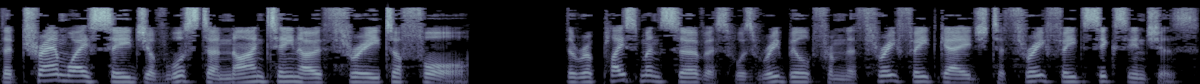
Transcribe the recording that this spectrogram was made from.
the Tramway Siege of Worcester 1903–4. The replacement service was rebuilt from the 3 feet gauge to 3 feet 6 inches.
